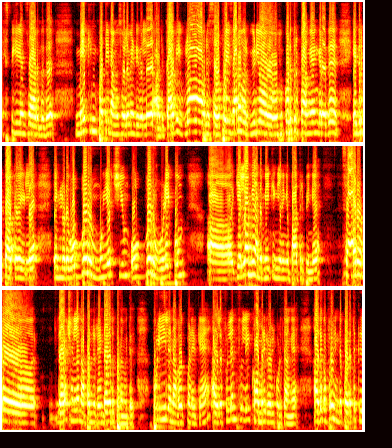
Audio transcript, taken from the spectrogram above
எக்ஸ்பீரியன்ஸா இருந்தது. மேக்கிங் பத்தி நாங்க சொல்ல வேண்டியதில்லை. அதுக்காக இவ்வளோ ஒரு சர்ப்ரைஸான ஒரு வீடியோ கொடுத்துருப்பாங்கங்கிறது எதிர்பார்க்கவே இல்லை. எங்களோட ஒவ்வொரு முயற்சியும் ஒவ்வொரு உழைப்பும் எல்லாமே அந்த மேக்கிங்ல நீங்க பார்த்துருப்பீங்க. சாரோட டைரக்ஷன்ல நான் பண்ண ரெண்டாவது படம் இது. புலியில நான் ஒர்க் பண்ணிருக்கேன். அதுல full and fully comedy role கொடுத்தாங்க. அதுக்கப்புறம் இந்த படத்துக்கு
